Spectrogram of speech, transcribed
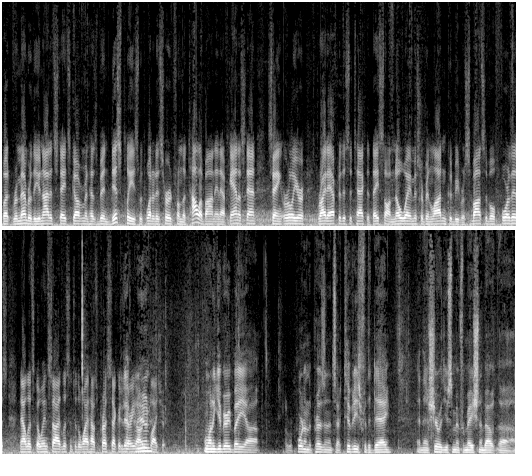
But remember, the United States government has been displeased with what it has heard from the Taliban in Afghanistan, saying earlier, right after this attack, that they saw no way Mr. bin Laden could be responsible for this. Now let's go inside, listen to the White House press secretary, Ari Fleischer. I want to give everybody uh, a report on the President's activities for the day, and then share with you some information about uh,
